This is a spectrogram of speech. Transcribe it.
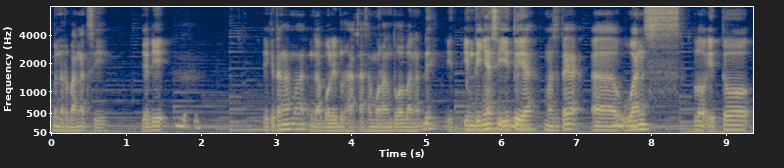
bener banget sih. Jadi ya kita nggak nggak boleh durhaka sama orang tua banget deh. Intinya sih itu ya. Maksudnya Hmm. once lo itu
